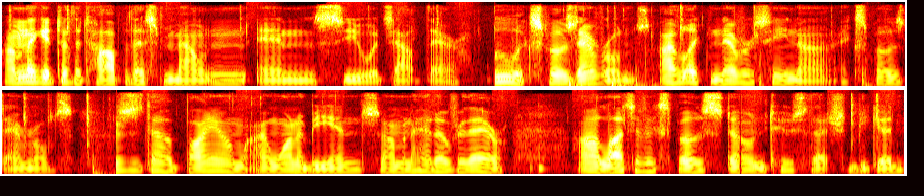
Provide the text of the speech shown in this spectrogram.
I'm gonna get to the top of this mountain and see what's out there. Ooh, exposed emeralds. I've like never seen uh, exposed emeralds. This is the biome I want to be in, so I'm gonna head over there. Uh, lots of exposed stone too, so that should be good.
